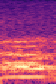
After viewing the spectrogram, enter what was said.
down.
